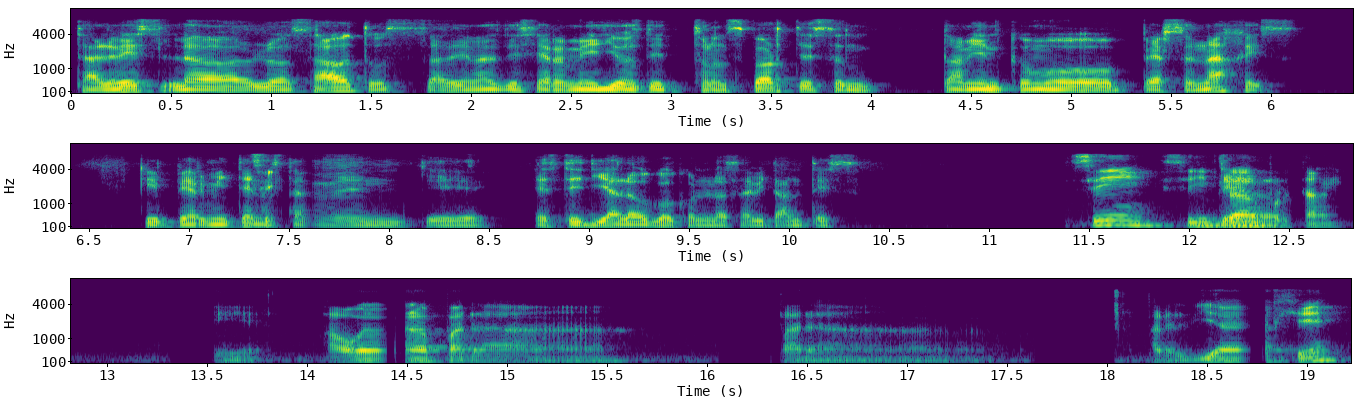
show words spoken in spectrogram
tal vez los autos, además de ser medios de transporte, son también como personajes que permiten Sí. justamente este diálogo con los habitantes. Sí, sí, De- claro, por tanto, eh, ahora para, para, para el viaje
